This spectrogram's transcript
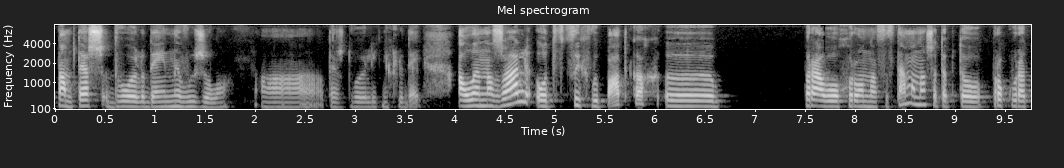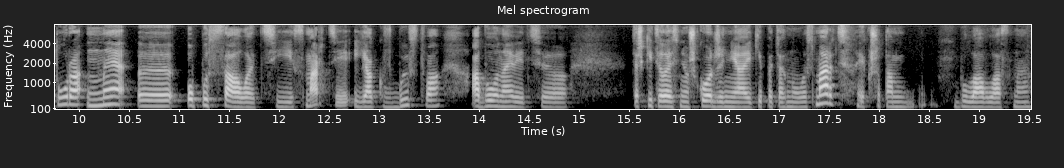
там теж двоє людей не вижило, теж двоє літніх людей. Але на жаль, от в цих випадках правоохоронна система наша, тобто прокуратура, не описала ці смерті як вбивства або навіть. Тяжкі тілесні ушкодження, які потягнули смерть, якщо там була власне.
